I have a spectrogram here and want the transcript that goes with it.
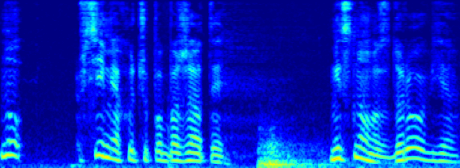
Ну, всім я хочу побажати міцного здоров'я,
